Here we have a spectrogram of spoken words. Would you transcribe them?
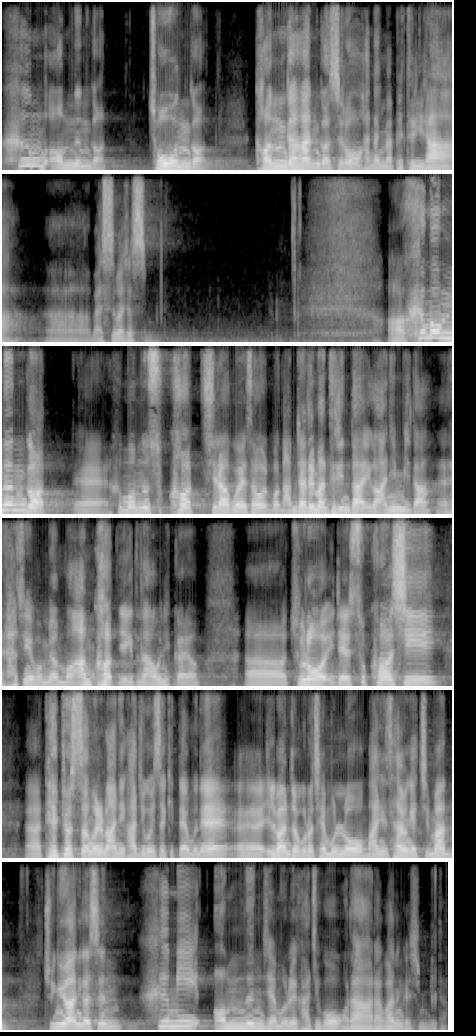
흠 없는 것, 좋은 것, 건강한 것으로 하나님 앞에 드리라 아, 말씀하셨습니다. 아, 흠 없는 것, 예, 흠 없는 수컷이라고 해서 뭐 남자들만 드린다 이거 아닙니다. 예, 나중에 보면 뭐 암컷 얘기도 나오니까요. 아, 주로 이제 수컷이 아, 대표성을 많이 가지고 있었기 때문에 예, 일반적으로 제물로 많이 사용했지만 중요한 것은 흠이 없는 제물을 가지고 오라라고 하는 것입니다.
